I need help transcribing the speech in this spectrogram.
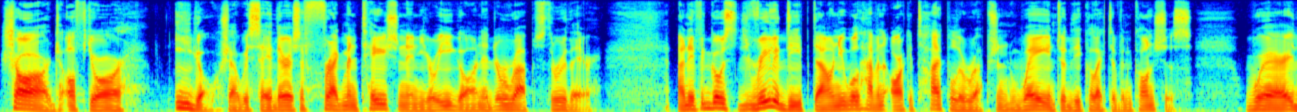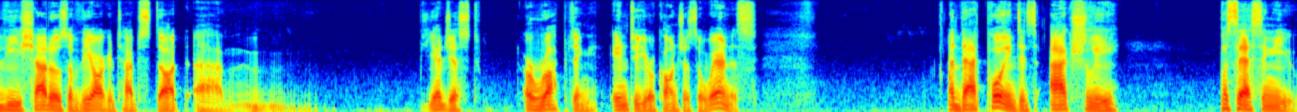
shard of your ego, shall we say. There's a fragmentation in your ego and it erupts through there. And if it goes really deep down, you will have an archetypal eruption way into the collective unconscious, where the shadows of the archetypes start, um, yeah, just erupting into your conscious awareness. At that point, it's actually possessing you.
